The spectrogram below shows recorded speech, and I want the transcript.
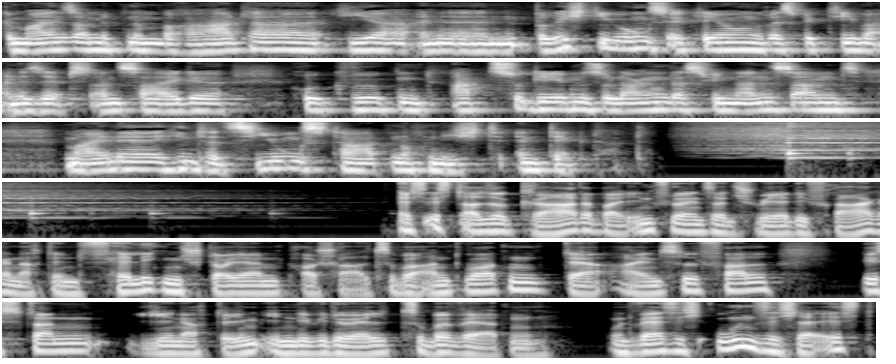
gemeinsam mit einem Berater hier eine Berichtigungserklärung respektive eine Selbstanzeige rückwirkend abzugeben, solange das Finanzamt meine Hinterziehungstat noch nicht entdeckt hat. Es ist also gerade bei Influencern schwer, die Frage nach den fälligen Steuern pauschal zu beantworten. Der Einzelfall ist dann je nachdem individuell zu bewerten. Und wer sich unsicher ist,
